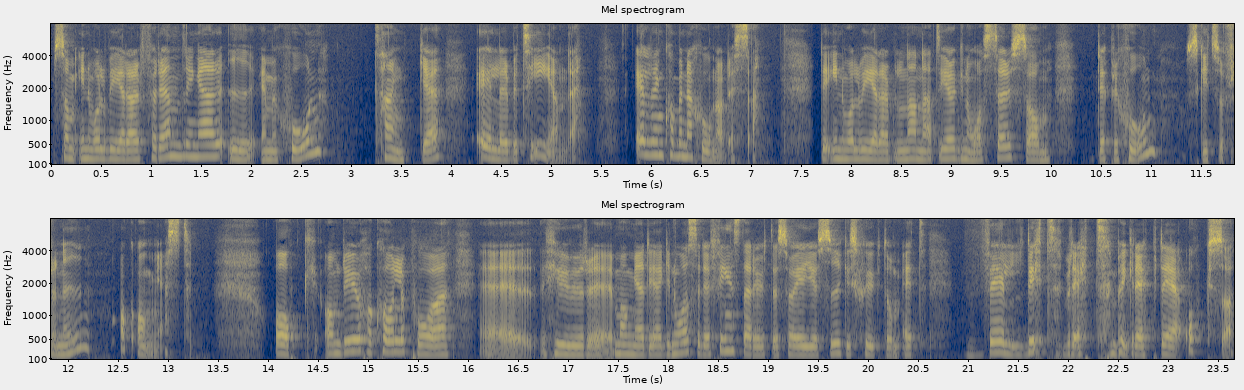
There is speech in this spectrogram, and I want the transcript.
som involverar förändringar i emotion, tanke eller beteende, eller en kombination av dessa. Det involverar bland annat diagnoser som depression, schizofreni och ångest. Och om du har koll på eh, hur många diagnoser det finns där ute så är ju psykisk sjukdom ett väldigt brett begrepp det också.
